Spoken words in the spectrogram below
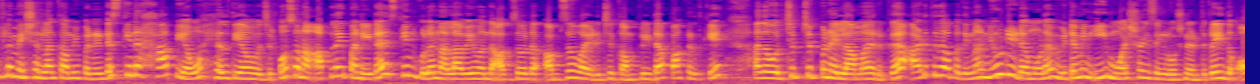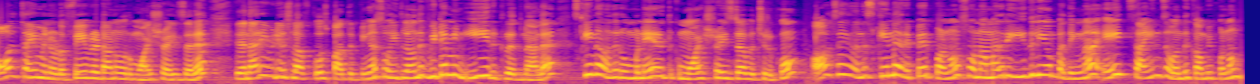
இன்ஃப்ளமேஷன்லாம் கம்மி பண்ணிட்டு ஸ்கின்னை ஹாப்பியாகவும் ஹெல்த்தியாகவும் வச்சிருக்கோம். ஸோ நான் அப்ளை பண்ணிட்டேன். ஸ்கின்குள்ளே நல்லாவே வந்து அப்சர்வ் அப்சர்வ் ஆயிடுச்சு கம்ப்ளீட்டாக பார்க்கறதுக்கே அந்த ஒரு சிப் சிப்னு இல்லாமல் இருக்கு. அடுத்ததாக பார்த்தீங்கன்னா நியூட்ரிடமோட விட்டமின் இ மாய்ஸ்சரைசிங் லோஷன் எடுத்துக்கிறேன். இது ஆல் டைம் என்னோட ஃபேவரட்டான ஒரு மாய்ஸ்சரைசர் இதை நிறைய வீடியோஸில் அஃப்கோர்ஸ் பார்த்துருப்பீங்க. ஸோ இதில் வந்து விட்டமின் இ e இருக்கிறதுனால ஸ்கின்னை வந்து ரொம்ப நேரத்துக்கு மாய்ஸ்சரைஸ்டாக வச்சிருக்கும். ஆல்சோ இது வந்து ஸ்கின்னை ரிப்பேர் பண்ணும். ஸோ நான் மாதிரி இதுலேயும் பார்த்தீங்கன்னா எயிட் சைன்ஸை வந்து கம்மி பண்ணும்.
